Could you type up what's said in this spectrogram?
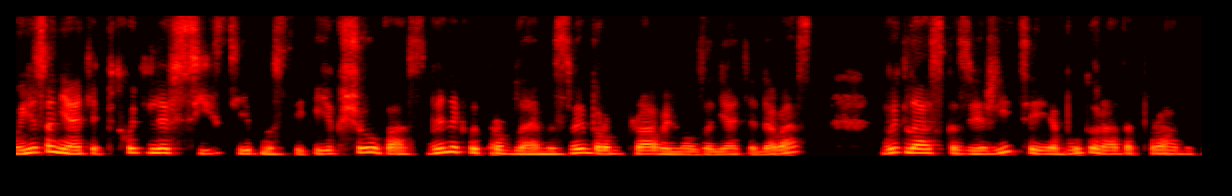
Мої заняття підходять для всіх здібностей, і якщо у вас виникли проблеми з вибором правильного заняття для вас, будь ласка, зв'яжіться, і я буду рада порадити.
